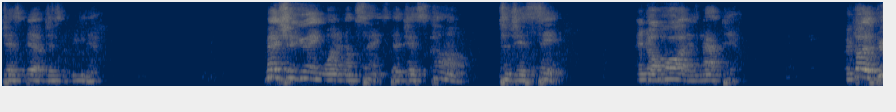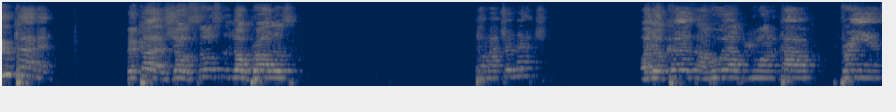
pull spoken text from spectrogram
just there just to be there? Make sure you ain't one of them saints that just come to just sit and your heart is not there. Because if you coming because your sisters, your brothers, talking about your natural, or your cousin, or whoever you want to call, friends,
